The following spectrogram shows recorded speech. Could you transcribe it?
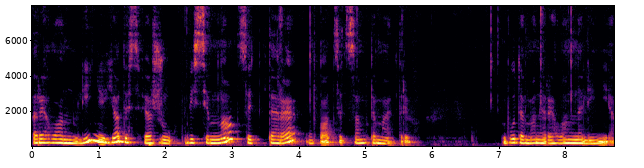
регланну лінію, я десь в'яжу 18-20 см. Буде в мене регланна лінія.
